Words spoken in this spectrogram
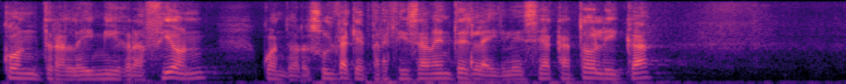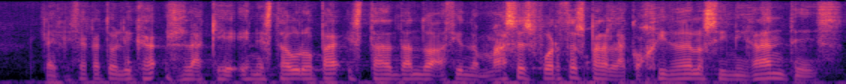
contra la inmigración, cuando resulta que precisamente es la Iglesia Católica, la Iglesia Católica la que en esta Europa está dando, haciendo más esfuerzos para la acogida de los inmigrantes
